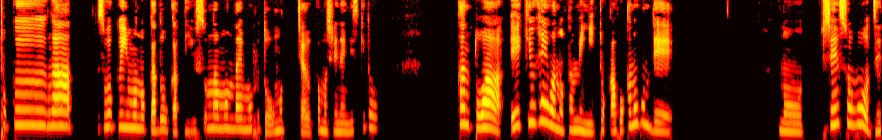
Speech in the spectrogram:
得がすごくいいものかどうかっていう、そんな問題もふと思っちゃうかもしれないんですけど、カントは永久平和のためにとか他の本での戦争を絶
